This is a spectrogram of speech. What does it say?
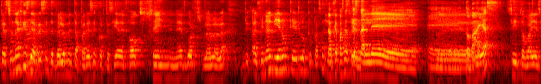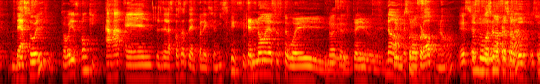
personajes de Arrested Development aparecen cortesía de Fox, Sí. Networks, bla, bla, bla. Al final vieron qué es lo que pasa. Lo que pasa es que sale eh, Eh, Tobias Sí, Tobias. de azul. Sí, Tobias Funky. Ajá, en, de las cosas del. Sí, sí, Que sí. no es este güey. No es el- Dave- No, David es un prop, ¿no? Es, Es, un, un- ¿o es una no, persona? Es Es, un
